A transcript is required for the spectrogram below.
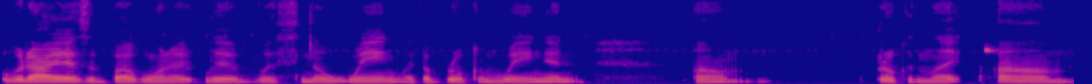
would I as a bug want to live with no wing, like a broken wing and um, broken leg? Um,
